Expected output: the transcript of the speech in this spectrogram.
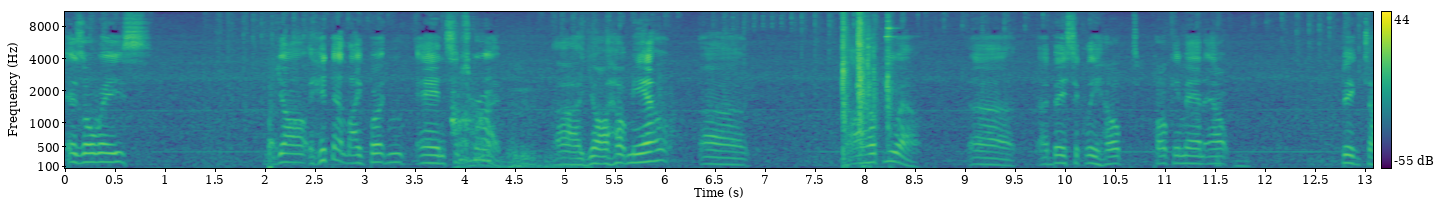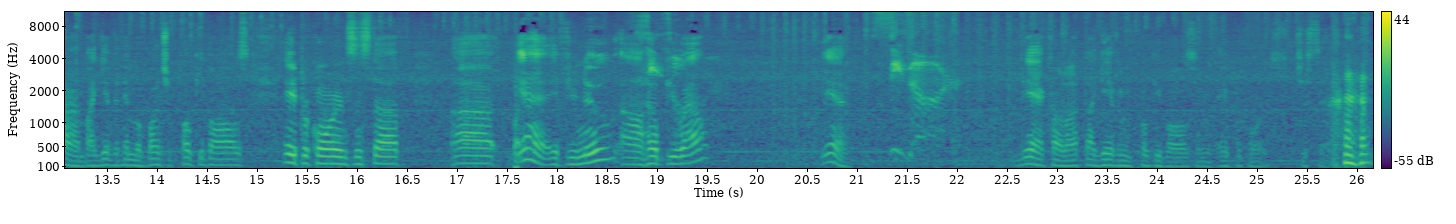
as always, y'all hit that like button and subscribe. Uh, y'all help me out. Uh, I'll help you out. Uh, I basically helped Pokemon out big time by giving him a bunch of Pokeballs, apricorns, and stuff. Uh, yeah, if you're new, I'll help you out. Yeah. Caesar. Yeah, Carla, I gave him Pokeballs and apricorns. Just saying.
